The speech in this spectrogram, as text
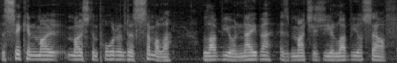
The second mo- most important is similar love your neighbor as much as you love yourself.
